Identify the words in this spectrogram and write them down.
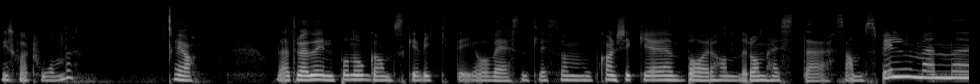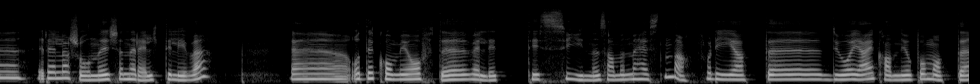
vi skal være to om det. Ja. Der tror jeg du er inne på noe ganske viktig og vesentlig, som kanskje ikke bare handler om hestesamspill, men uh, relasjoner generelt i livet. Eh, og det kommer jo ofte veldig til syne sammen med hesten, da. Fordi at eh, du og jeg kan jo på en måte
